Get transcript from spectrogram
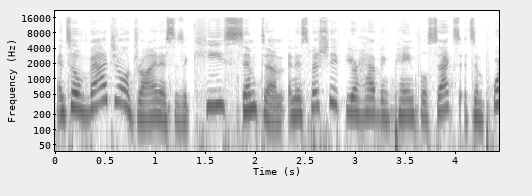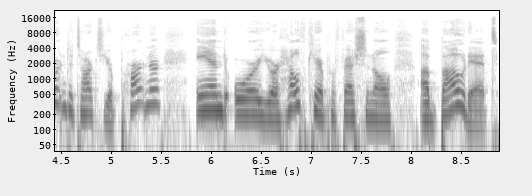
And so, vaginal dryness is a key symptom, and especially if you're having painful sex, it's important to talk to your partner and or your healthcare professional about it.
